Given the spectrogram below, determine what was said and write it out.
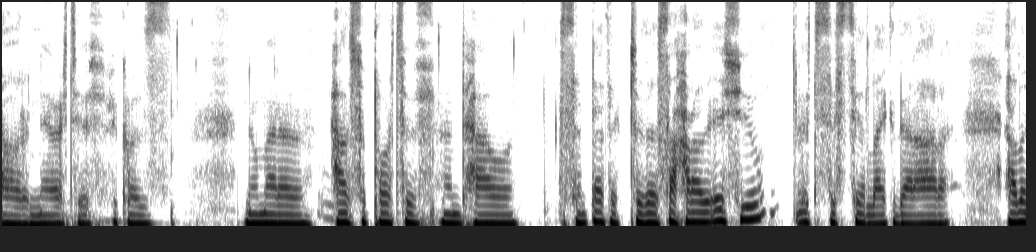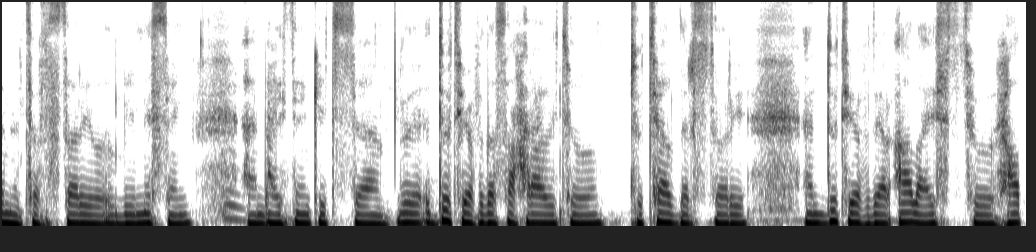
our narrative because no matter how supportive and how sympathetic to the Sahrawi issue, it's still like there are elements of the story will be missing, mm. and I think it's um, the duty of the Sahrawi to to tell their story, and duty of their allies to help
